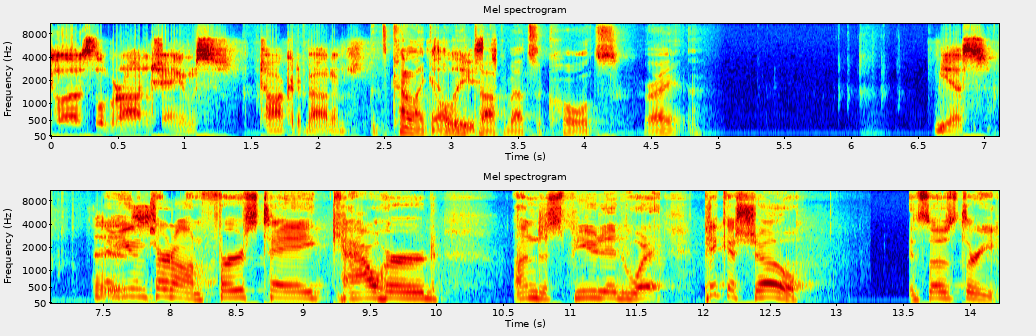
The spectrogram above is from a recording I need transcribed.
He loves LeBron James. Talking about him, It's kind of like At all we least. talk about's the Colts, right? yes. it You can turn on First Take, Cowherd, Undisputed. What? Pick a show. It's those three.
